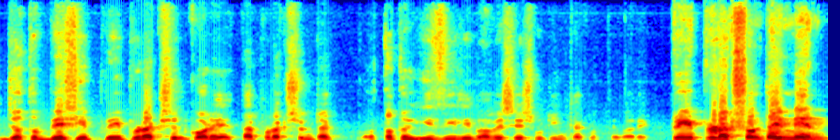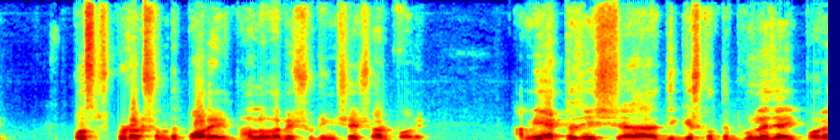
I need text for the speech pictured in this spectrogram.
যত বেশি প্রি প্রোডাকশন করে তার প্রোডাকশনটা তত ইজিলি ভাবে সে শুটিংটা করতে পারে। প্রি প্রোডাকশনটাই মেন পোস্ট প্রোডাকশন তো পরে ভালোভাবে শুটিং শেষ হওয়ার পরে। আমি একটা জিনিস জিজ্ঞেস করতে ভুলে যাই। পরে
